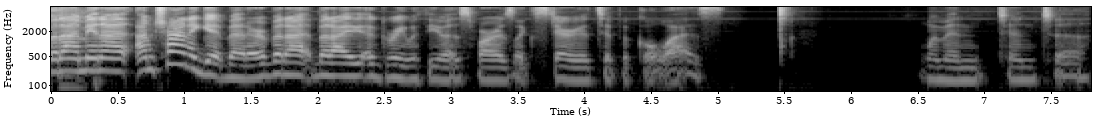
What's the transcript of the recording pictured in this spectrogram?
But I mean, I I'm trying to get better, but I but I agree with you as far as like stereotypical wise women tend to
